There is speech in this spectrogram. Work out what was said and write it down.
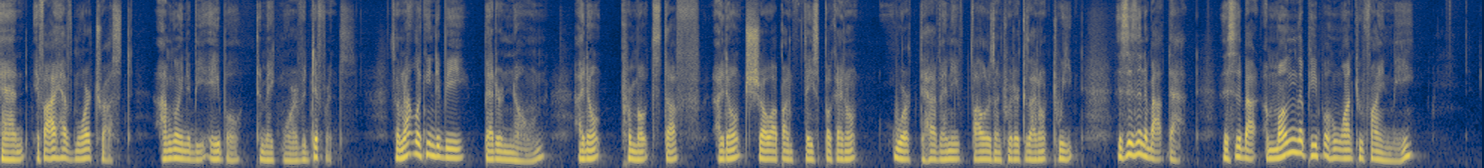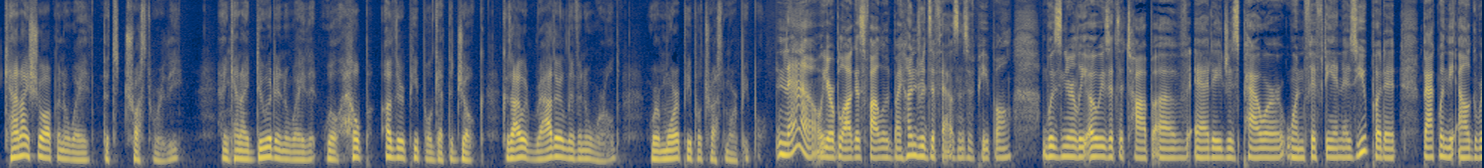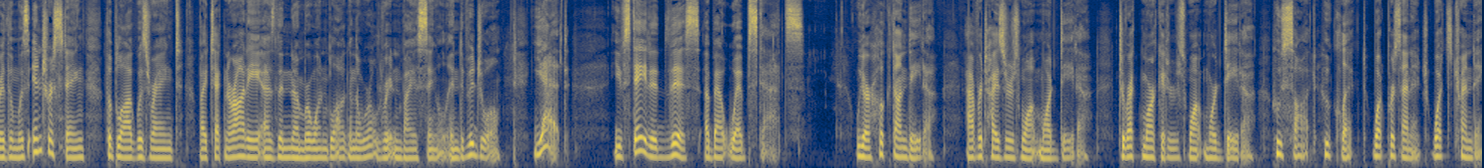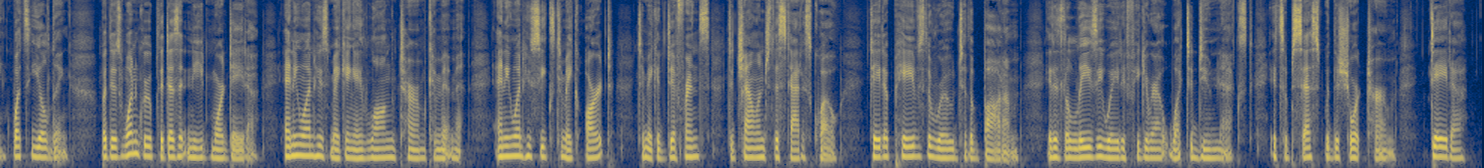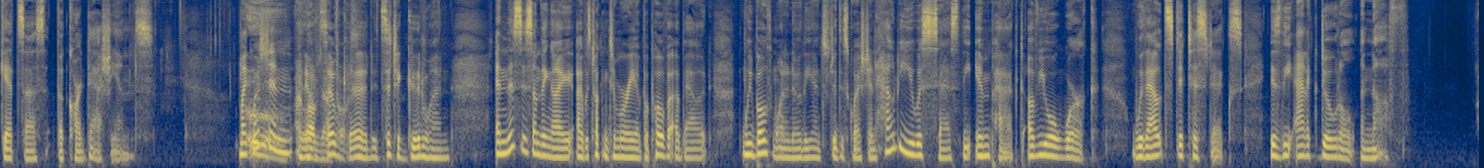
And if I have more trust, I'm going to be able to make more of a difference. So I'm not looking to be better known. I don't promote stuff I don't show up on Facebook. I don't work to have any followers on Twitter because I don't tweet. This isn't about that. This is about among the people who want to find me, can I show up in a way that's trustworthy? And can I do it in a way that will help other people get the joke? Because I would rather live in a world where more people trust more people. Now, your blog is followed by hundreds of thousands of people, was nearly always at the top of Ad Age's Power 150. And as you put it, back when the algorithm was interesting, the blog was ranked by Technorati as the number one blog in the world written by a single individual. Yet, you've stated this about web stats We are hooked on data. Advertisers want more data. Direct marketers want more data. Who saw it? Who clicked? What percentage? What's trending? What's yielding? But there's one group that doesn't need more data. Anyone who's making a long term commitment. Anyone who seeks to make art, to make a difference, to challenge the status quo. Data paves the road to the bottom. It is the lazy way to figure out what to do next. It's obsessed with the short term. Data gets us the Kardashians. My question, Ooh, I know, love it's that so post. good. It's such a good one. And this is something I, I was talking to Maria Popova about. We both want to know the answer to this question. How do you assess the impact of your work without statistics? Is the anecdotal enough?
